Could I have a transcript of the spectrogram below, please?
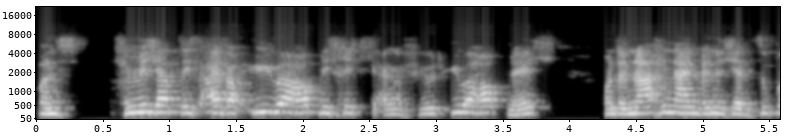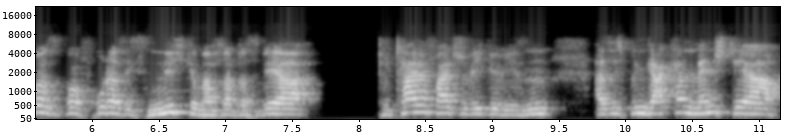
Und für mich hat sich einfach überhaupt nicht richtig angefühlt, überhaupt nicht. Und im Nachhinein bin ich jetzt super, super froh, dass ich es nicht gemacht habe. Das wäre total der falsche Weg gewesen. Also ich bin gar kein Mensch, der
